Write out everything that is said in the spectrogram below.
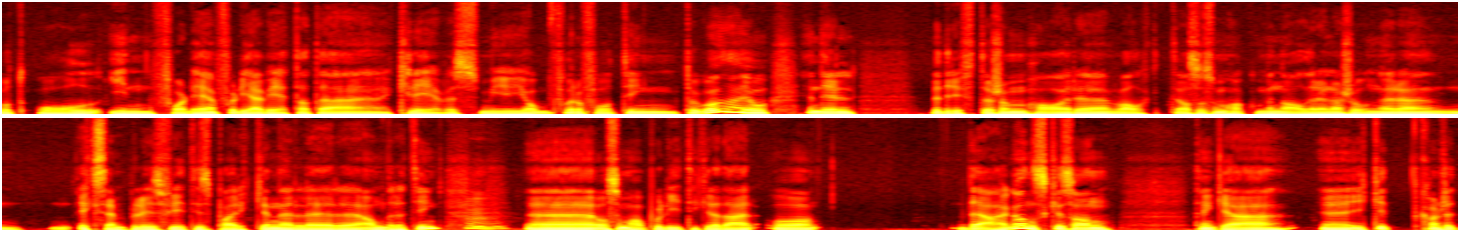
gått all in for det, fordi jeg vet at det kreves mye jobb for å få ting til å gå. Det er jo en del bedrifter som har eh, valgt, altså som har kommunale relasjoner. eh, Eksempelvis Fritidsparken eller eh, andre ting. Mm. eh, Og som har politikere der. Og det er ganske sånn, tenker jeg, eh, ikke kanskje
